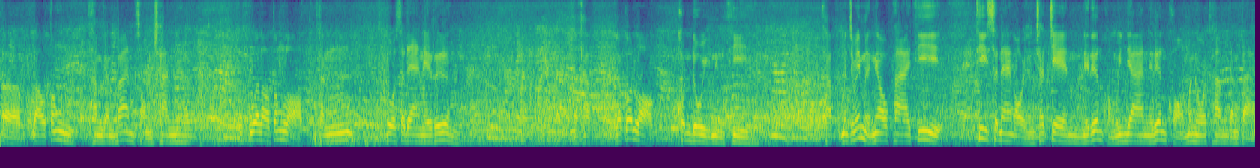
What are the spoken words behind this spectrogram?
เอ่อเราต้องทำกันบ้านสองชั้นนะครับก็คือว่าเราต้องหลอกทั้งตัวแสดงในเรื่องนะครับ แล้วก็หลอกคนดูอีกหนึ่งทีครับมันจะไม่เหมือนเงาพรายที่ที่แสดงออกอย่างชัดเจนในเรื่องของวิญญาณในเรื่องของมโนธรรมต่าง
